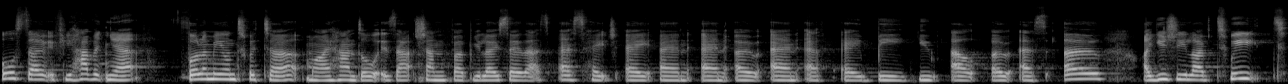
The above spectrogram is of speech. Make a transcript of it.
Also, if you haven't yet, follow me on Twitter. My handle is at Shannon Fabuloso. That's S H A N N O N F A B U L O S O. I usually live tweet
